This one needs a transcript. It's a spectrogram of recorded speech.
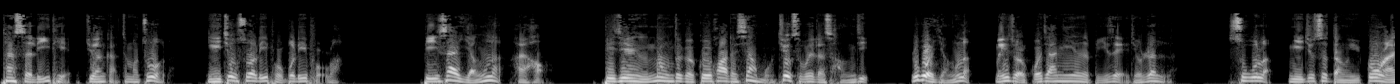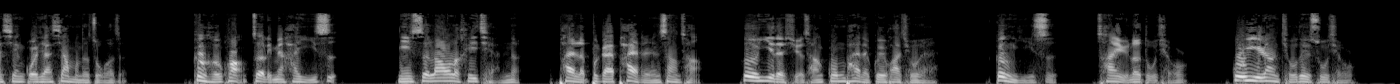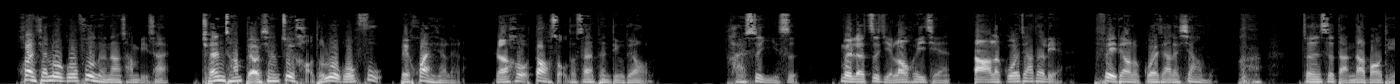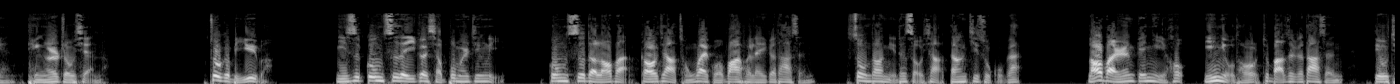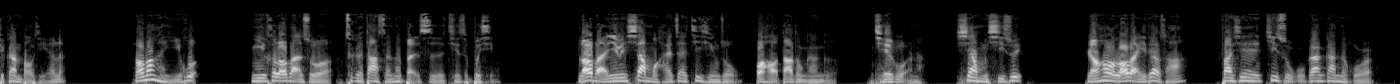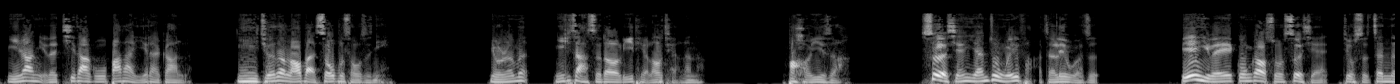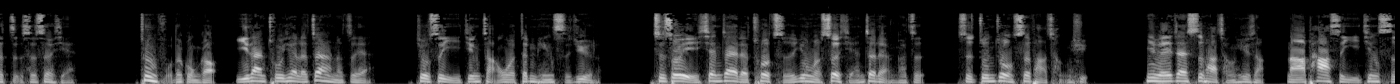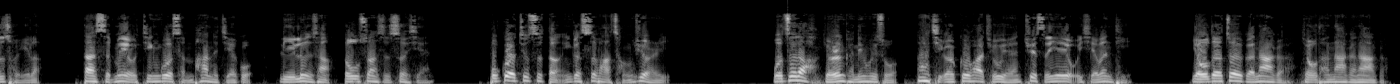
但是李铁居然敢这么做了，你就说离谱不离谱吧？比赛赢了还好，毕竟弄这个规划的项目就是为了成绩。如果赢了，没准国家捏着鼻子也就认了。输了，你就是等于公然掀国家项目的桌子，更何况这里面还疑似你是捞了黑钱的，派了不该派的人上场，恶意的雪藏公派的规划球员，更疑似参与了赌球，故意让球队输球，换下洛国富的那场比赛，全场表现最好的洛国富被换下来了，然后到手的三分丢掉了，还是疑似为了自己捞黑钱，打了国家的脸，废掉了国家的项目。真是胆大包天，铤而走险呢。做个比喻吧，你是公司的一个小部门经理，公司的老板高价从外国挖回来一个大神，送到你的手下当技术骨干。老板人给你以后，你扭头就把这个大神丢去干保洁了。老板很疑惑，你和老板说这个大神的本事其实不行。老板因为项目还在进行中，不好大动干戈。结果呢，项目稀碎。然后老板一调查，发现技术骨干干的活你让你的七大姑八大姨来干了，你觉得老板收不收拾你？有人问你咋知道李铁捞钱了呢？不好意思啊，涉嫌严重违法这六个字，别以为公告说涉嫌就是真的只是涉嫌。政府的公告一旦出现了这样的字眼，就是已经掌握真凭实据了。之所以现在的措辞用了涉嫌这两个字，是尊重司法程序，因为在司法程序上，哪怕是已经实锤了。但是没有经过审判的结果，理论上都算是涉嫌，不过就是等一个司法程序而已。我知道有人肯定会说，那几个规划球员确实也有一些问题，有的这个那个，有的那个那个，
